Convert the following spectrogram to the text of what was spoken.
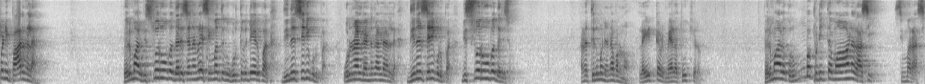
பண்ணி பாருங்களேன். பெருமாள் விஸ்வரூப தரிசனமே சிம்மத்துக்கு கொடுத்துக்கிட்டே இருப்பார். தினசரி கொடுப்பார். ஒரு நாள் ரெண்டு நாள் இல்லை. தினசரி கொடுப்பார். விஸ்வரூப தரிசனம். ஆனால் திருமணம் என்ன பண்ணணும்? லைட்டாக அப்படி மேலே தூக்கிடணும். பெருமாளுக்கு ரொம்ப பிடித்தமான ராசி சிம்ம ராசி.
